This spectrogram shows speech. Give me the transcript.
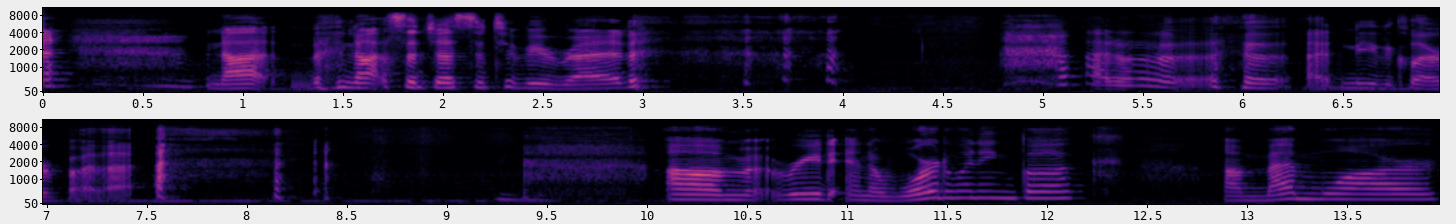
not not suggested to be read. I don't know. I need to clarify that. um, read an award-winning book, a memoir,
